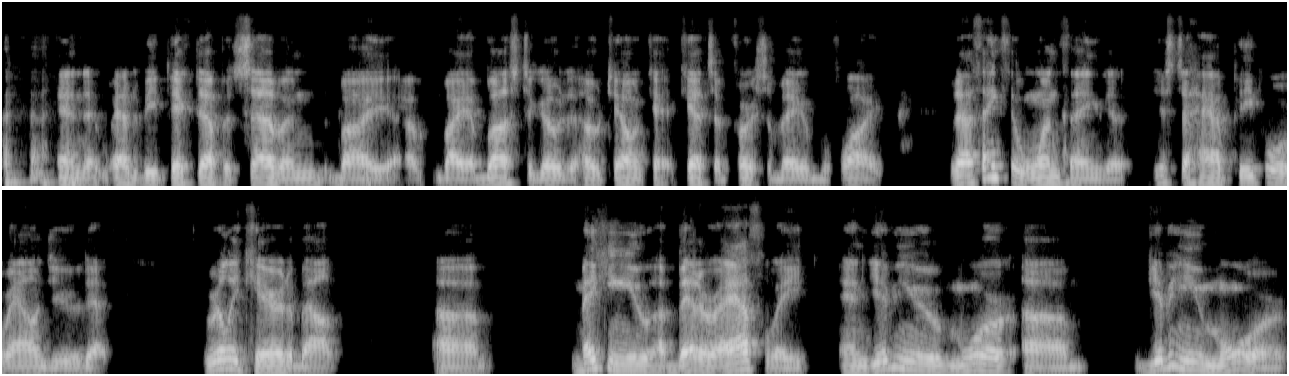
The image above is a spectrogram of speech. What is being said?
and we had to be picked up at seven by uh, by a bus to go to the hotel and catch a first available flight. But I think the one thing that just to have people around you that really cared about uh, making you a better athlete and giving you more um, giving you more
